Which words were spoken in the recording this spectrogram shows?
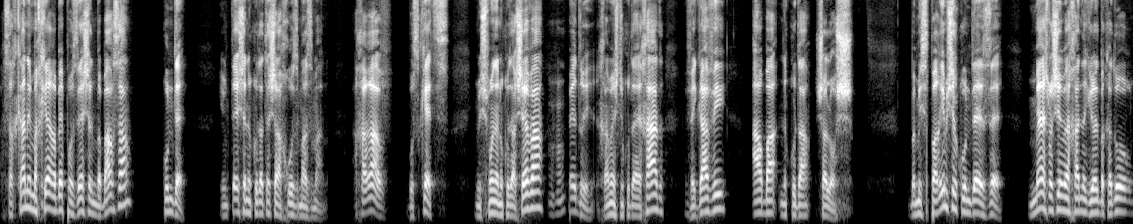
השחקן עם הכי הרבה פוזיישן בברסה, קונדה, עם 9.9 אחוז מהזמן. אחריו, בוסקץ, עם 8.7, מהמם. פדרי, 5.1, וגבי, 4.3. במספרים של קונדה זה 131 נגיעות בכדור,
